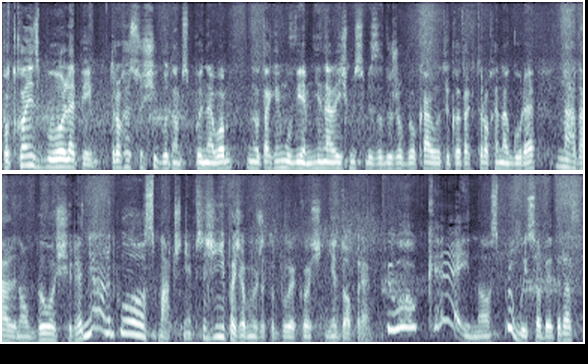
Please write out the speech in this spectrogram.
Pod koniec było lepiej. Trochę sosiku tam spłynęło. No tak jak mówiłem, nie naliśmy sobie za dużo blokaru, tylko tak trochę na górę. Nadal no, było średnio, ale było smacznie. W sensie nie powiedziałbym, że to było jakoś niedobre. Było okej, no spróbuj sobie. Teraz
